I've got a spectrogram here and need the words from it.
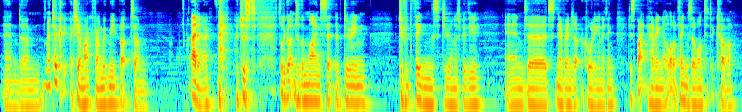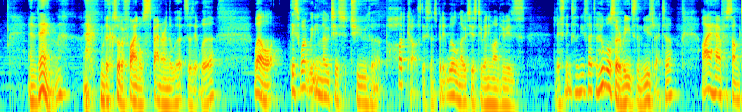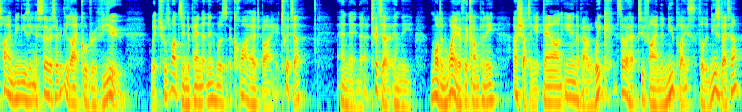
and um, I took actually a microphone with me, but um, I don't know. I just sort of got into the mindset of doing different things, to be honest with you, and uh, just never ended up recording anything, despite having a lot of things I wanted to cover. And then, the sort of final spanner in the works, as it were, well, this won't really notice to the podcast listeners, but it will notice to anyone who is listening to the newsletter, who also reads the newsletter. I have for some time been using a service I really like called Revue, which was once independent and then was acquired by Twitter. And then uh, Twitter, in the modern way of the company, are shutting it down in about a week. So I had to find a new place for the newsletter.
